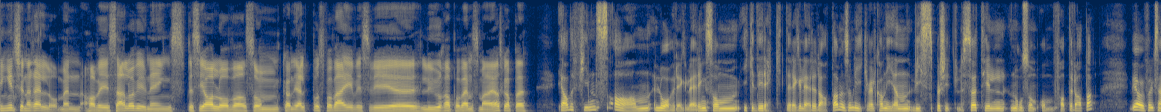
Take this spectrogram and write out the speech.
Ingen generell lov, men har vi særlovgivning, spesiallover som kan hjelpe oss på vei hvis vi eh, lurer på hvem som er eierskapet? Ja, det fins annen lovregulering som ikke direkte regulerer data, men som likevel kan gi en viss beskyttelse til noe som omfatter data. Vi har jo f.eks.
